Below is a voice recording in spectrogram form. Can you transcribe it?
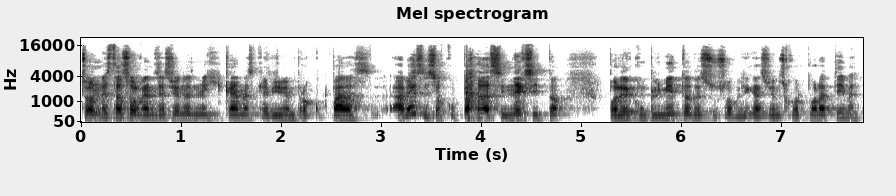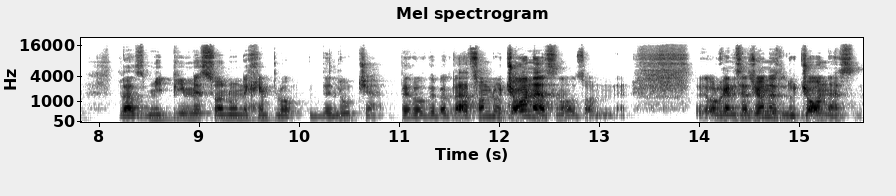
Son estas organizaciones mexicanas que viven preocupadas, a veces ocupadas sin éxito, por el cumplimiento de sus obligaciones corporativas. Las MIPIMES son un ejemplo de lucha, pero de verdad son luchonas, ¿no? Son eh, organizaciones luchonas,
